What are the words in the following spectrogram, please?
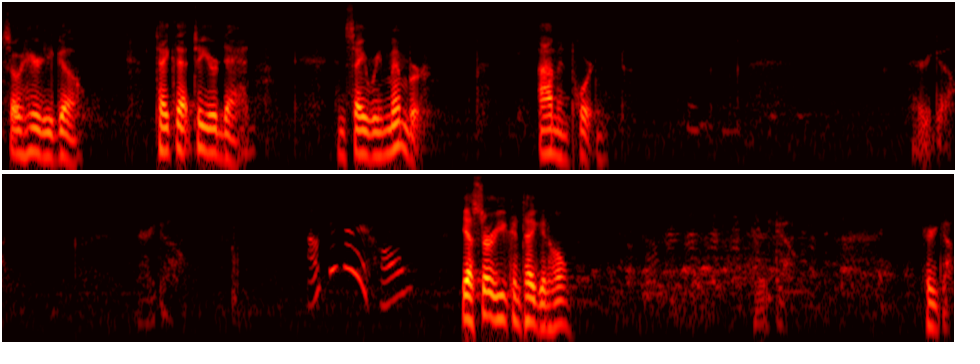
So here you go. Take that to your dad and say, Remember, I'm important. There you go. There you go. I'll take it home. Yes, sir, you can take it home. Here you go. Here you go.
